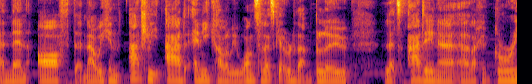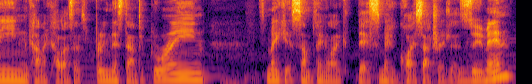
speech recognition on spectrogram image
and then after. Now we can actually add any color we want. So let's get rid of that blue. Let's add in a, a like a green kind of color. So let's bring this down to green. Let's make it something like this. Make it quite saturated. Let's zoom in,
